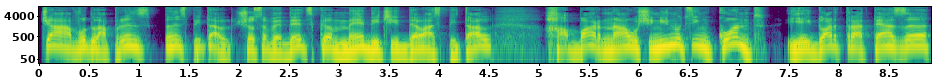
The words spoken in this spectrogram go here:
ce a avut la prânz în spital și o să vedeți că medicii de la spital habar n-au și nici nu țin cont ei doar tratează,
